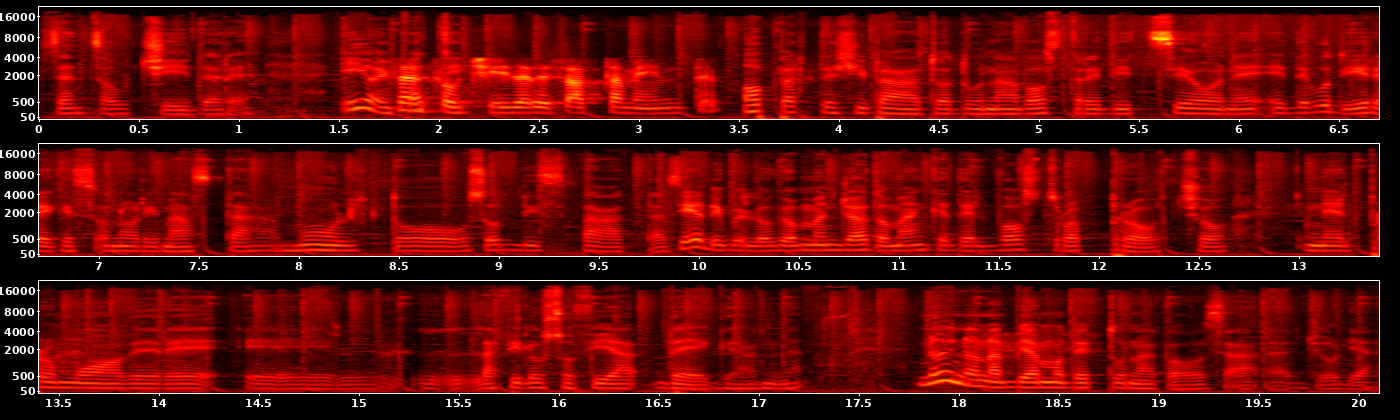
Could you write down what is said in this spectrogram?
Senza uccidere. Io infatti Senza uccidere, esattamente. Ho partecipato ad una vostra edizione e devo dire che sono rimasta molto soddisfatta sia di quello che ho mangiato ma anche del vostro approccio nel promuovere eh, la filosofia vegan. Noi non abbiamo detto una cosa, eh, Giulia.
